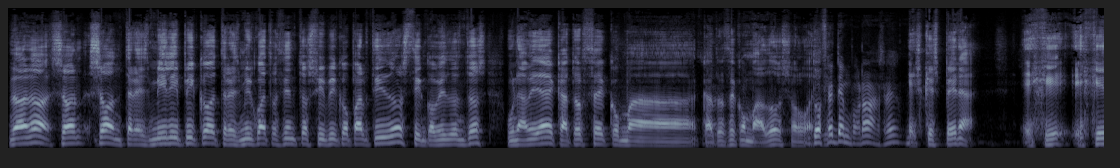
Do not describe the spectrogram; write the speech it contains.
No, no, son, son 3.000 y pico, 3.400 y pico partidos, 5.200, una media de 14,2 14,2 o algo así. 12 temporadas, ¿eh? Es que espera, es que, es que,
